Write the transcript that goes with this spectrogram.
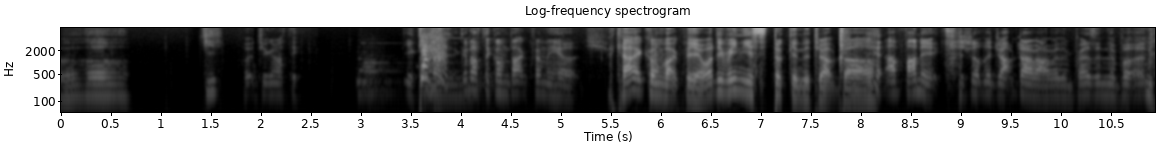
Oh. Hutch, you're gonna have to. You're gonna, you're gonna have to come back for me, Hutch. I can't come back for you. What do you mean you're stuck in the trapdoor? I panicked. I shut the trap door rather than pressing the button.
